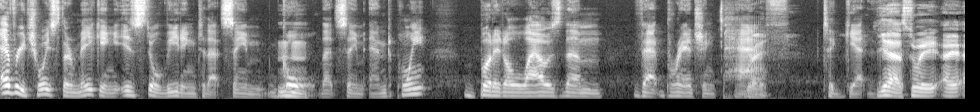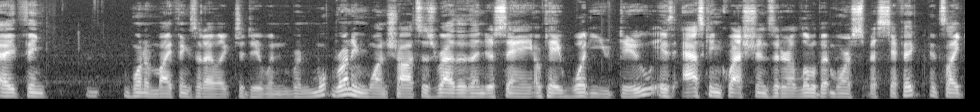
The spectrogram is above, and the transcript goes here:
every choice they're making is still leading to that same mm-hmm. goal, that same end point, but it allows them that branching path to get there. Yeah, so I, I, I think one of my things that I like to do when, when running one shots is rather than just saying, okay, what do you do, is asking questions that are a little bit more specific. It's like,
